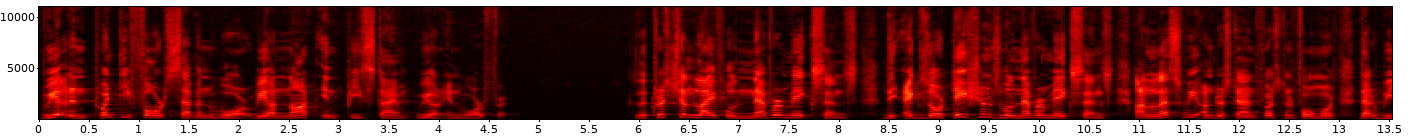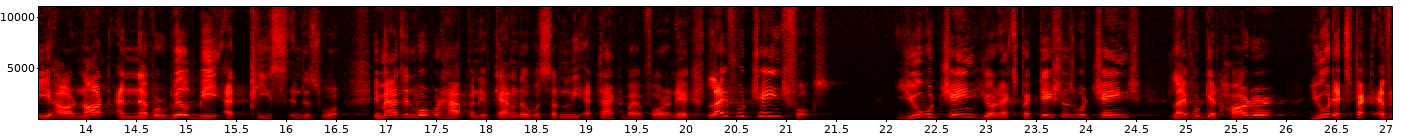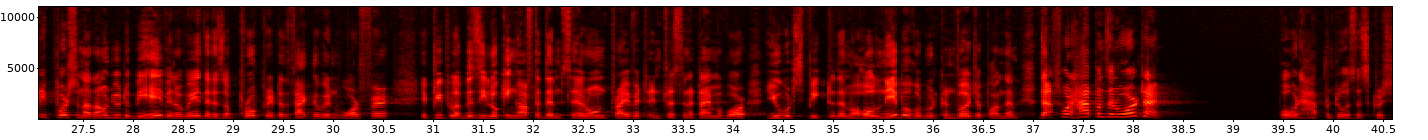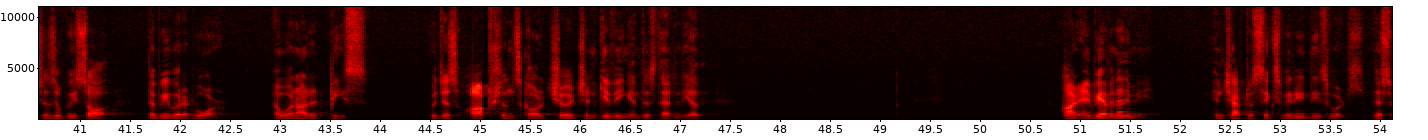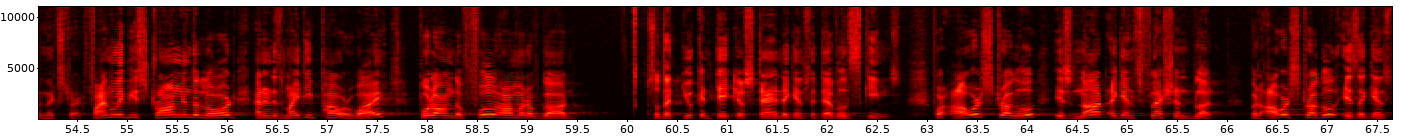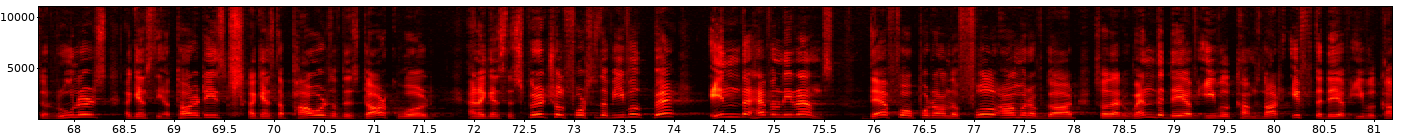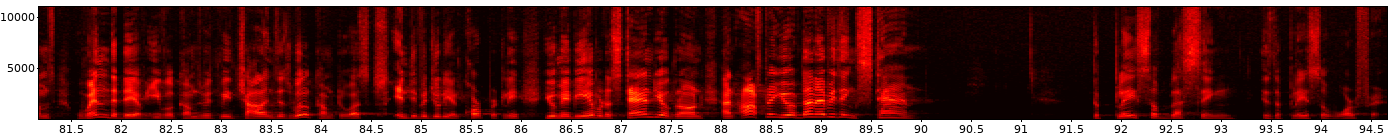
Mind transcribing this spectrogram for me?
We are in 24 7 war. We are not in peacetime, we are in warfare. The Christian life will never make sense. The exhortations will never make sense unless we understand, first and foremost, that we are not and never will be at peace in this world. Imagine what would happen if Canada was suddenly attacked by a foreign air. Life would change, folks. You would change, your expectations would change, life would get harder. You would expect every person around you to behave in a way that is appropriate to the fact that we're in warfare. If people are busy looking after them, their own private interests in a time of war, you would speak to them. A whole neighborhood would converge upon them. That's what happens in wartime. What would happen to us as Christians if we saw that we were at war and we're not at peace with just options called church and giving and this, that, and the other? we have an enemy. In chapter 6, we read these words, just an extract. Finally, be strong in the Lord and in his mighty power. Why? Put on the full armor of God so that you can take your stand against the devil's schemes. For our struggle is not against flesh and blood, but our struggle is against the rulers, against the authorities, against the powers of this dark world, and against the spiritual forces of evil. Where? In the heavenly realms. Therefore, put on the full armor of God so that when the day of evil comes, not if the day of evil comes, when the day of evil comes, which means challenges will come to us individually and corporately, you may be able to stand your ground, and after you have done everything, stand. The place of blessing is the place of warfare.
